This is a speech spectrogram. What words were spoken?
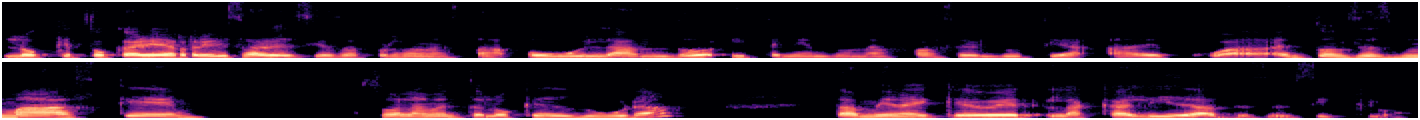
Lo que tocaría revisar es si esa persona está ovulando y teniendo una fase lútea adecuada. Entonces, más que solamente lo que dura, también hay que ver la calidad de ese ciclo.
